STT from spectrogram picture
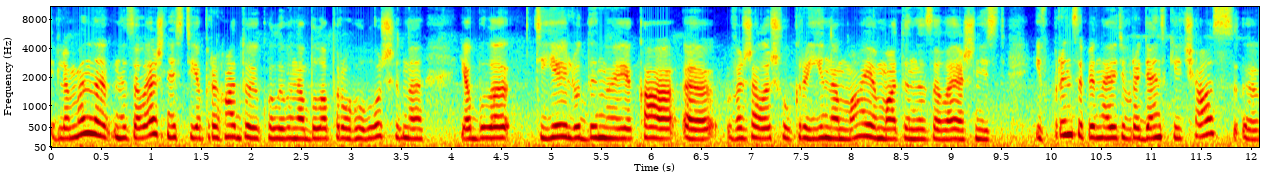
І для мене незалежність, я пригадую, коли вона була проголошена, я була тією людиною, яка е, вважала, що Україна має мати незалежність. І в принципі, навіть в радянський час е,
